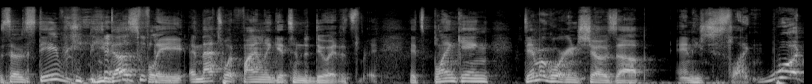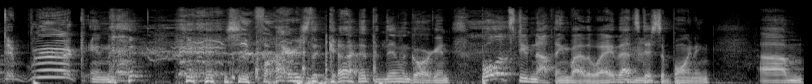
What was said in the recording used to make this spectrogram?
So Steve, he does flee, and that's what finally gets him to do it. It's it's blinking. Demogorgon shows up, and he's just like, "What the fuck?" And she fires the gun at the Demogorgon. Bullets do nothing, by the way. That's disappointing. Um,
